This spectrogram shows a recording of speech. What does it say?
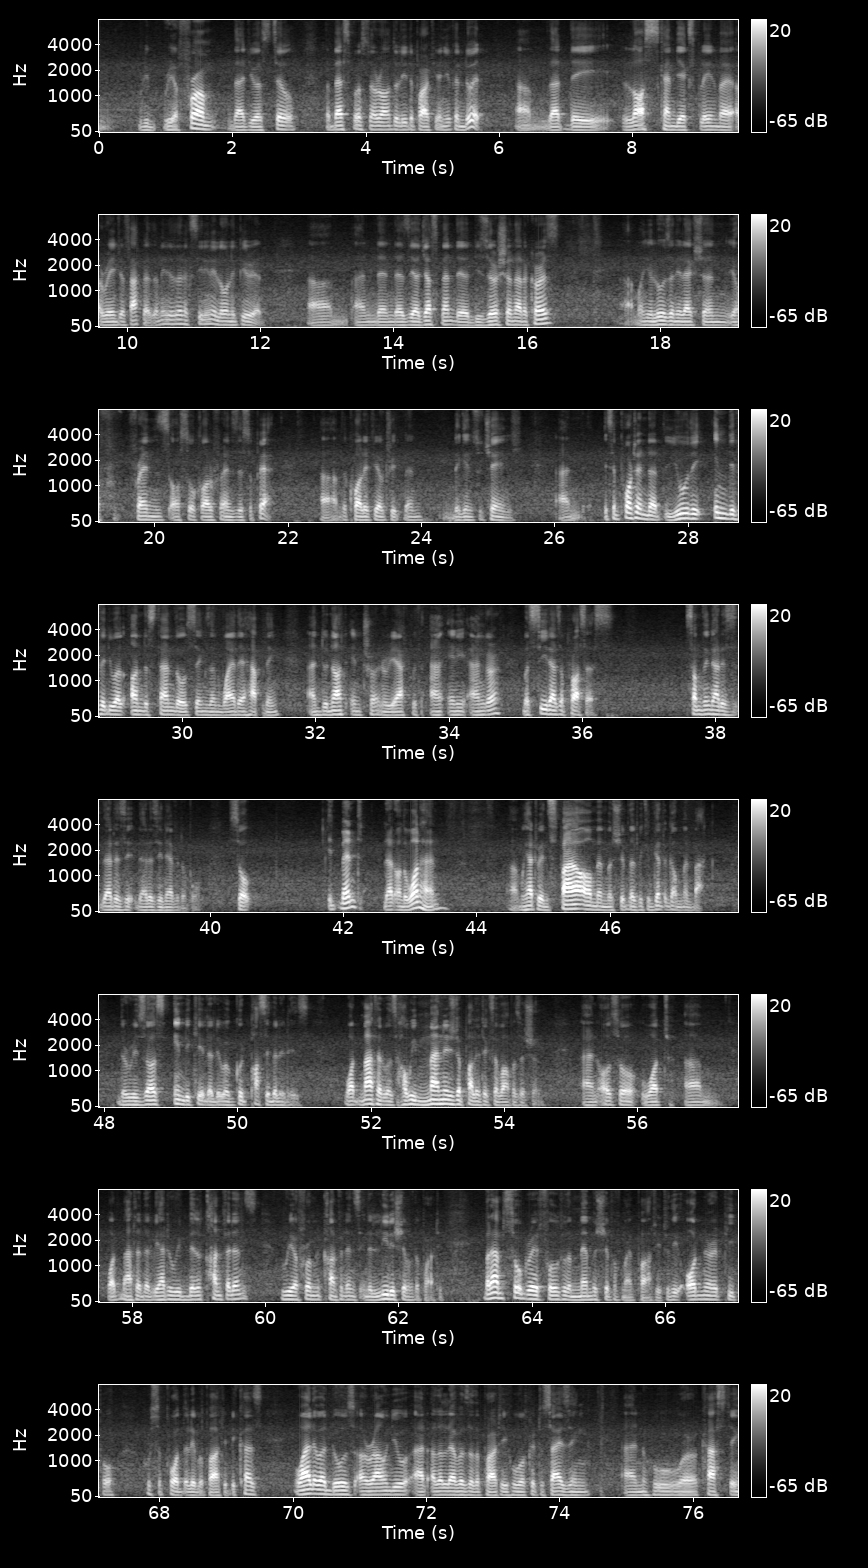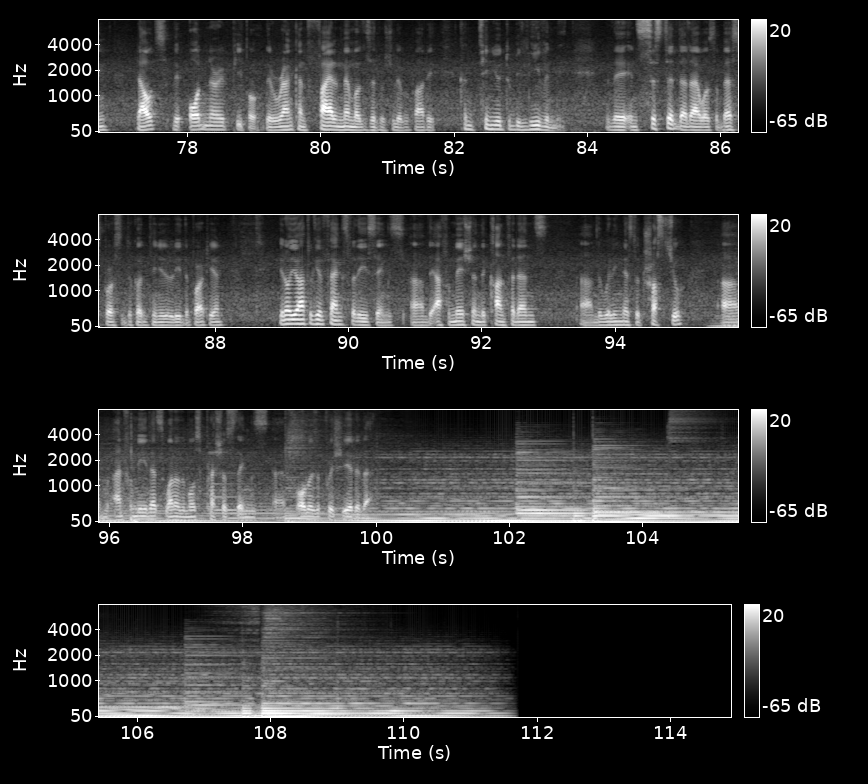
re reaffirm that you are still the best person around to lead the party and you can do it. Um, that the loss can be explained by a range of factors. I mean, it's an exceedingly lonely period. Um, and then there's the adjustment, the desertion that occurs. Uh, when you lose an election, your friends or so-called friends disappear. Uh, the quality of treatment begins to change. And it's important that you, the individual, understand those things and why they're happening and do not in turn react with any anger, but see it as a process, something that is, that is, that is inevitable. So it meant that on the one hand, um, we had to inspire our membership that we could get the government back. The results indicate that there were good possibilities. What mattered was how we managed the politics of opposition and also what, um, what mattered that we had to rebuild confidence, reaffirm confidence in the leadership of the party. But I'm so grateful to the membership of my party, to the ordinary people who support the Labour Party because while there were those around you at other levels of the party who were criticizing and who were casting doubts, the ordinary people, the rank and file members of the St Lucia Labour Party, continued to believe in me. They insisted that I was the best person to continue to lead the party. And, you know, you have to give thanks for these things um, the affirmation, the confidence, um, the willingness to trust you. Um, and for me, that's one of the most precious things. I've always appreciated that.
